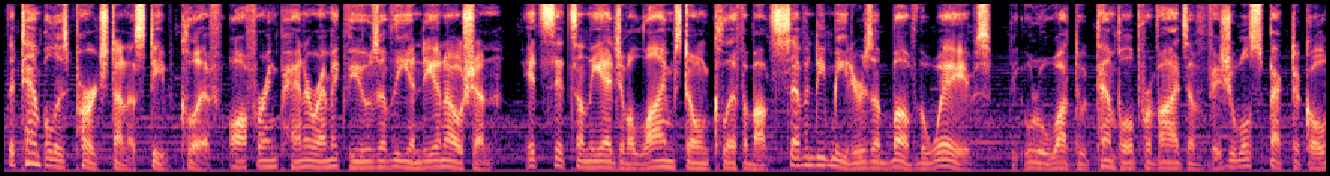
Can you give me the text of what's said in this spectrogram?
The temple is perched on a steep cliff, offering panoramic views of the Indian Ocean. It sits on the edge of a limestone cliff about 70 meters above the waves. The Uluwatu Temple provides a visual spectacle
